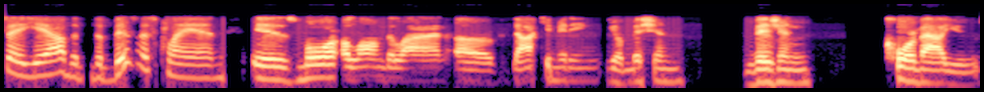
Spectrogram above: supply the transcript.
say yeah, the the business plan is more along the line of documenting your mission, vision, core values,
